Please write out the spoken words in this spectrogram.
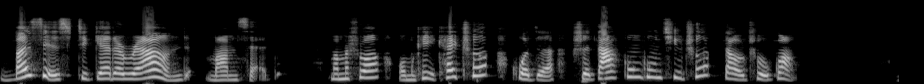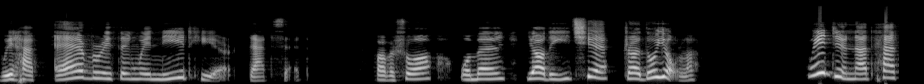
buses to get around, Mom said. 妈妈说，我们可以开车，或者是搭公共汽车到处逛。We have everything we need here, Dad said. 爸爸说，我们要的一切这儿都有了。We do not have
